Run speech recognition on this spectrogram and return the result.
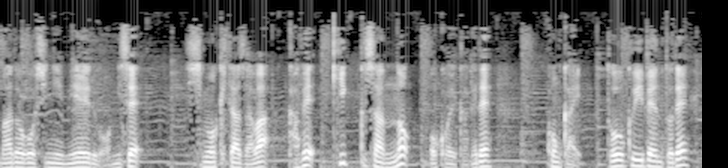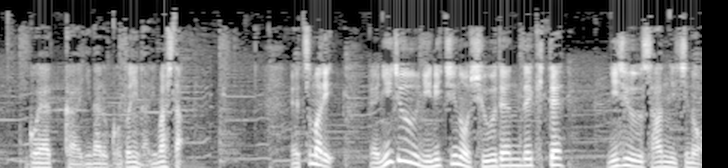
窓越しに見えるお店下北沢カフェキックさんのお声かけで今回トークイベントでご厄介になることになりました。えつまり22日の終電で来て23日の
